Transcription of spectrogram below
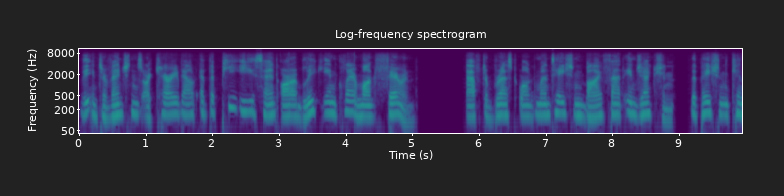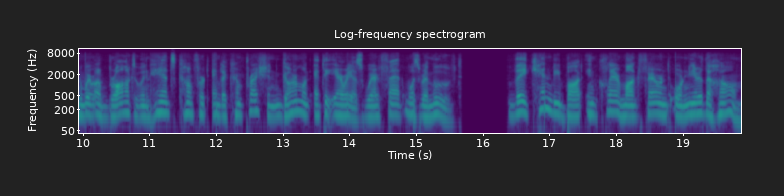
The interventions are carried out at the Pôle Santé République in Clermont-Ferrand. After breast augmentation by fat injection, the patient can wear a bra to enhance comfort and a compression garment at the areas where fat was removed. They can be bought in Clermont-Ferrand or near the home.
